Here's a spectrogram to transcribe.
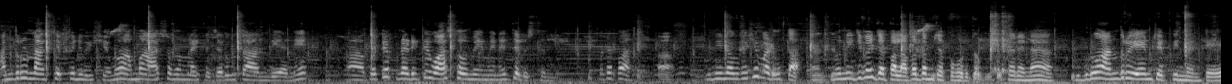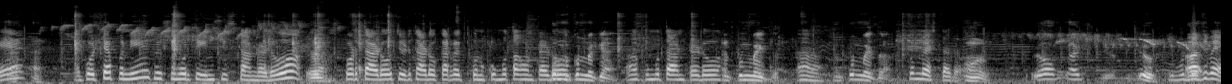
అందరూ నాకు చెప్పిన విషయము అమ్మ ఆశ్రమంలో ఇట్లా జరుగుతా ఉంది అని ఆ, పొట్టెప్పుని అడిగితే వాస్తవం ఏమనేది తెలుస్తుంది. ఆ. నేను ఒక విషయం అడుగుతా. నువ్వు నిజమే చెప్పాలి అబద్ధం చెప్పకూడదు. సరేనా? ఇప్పుడు అందరూ ఏం చెప్పిందంటే పొట్టెప్పుని కృష్ణమూర్తి హింసిస్తా ఉన్నాడు కొడతాడు తిడతాడు కర్ర ఎత్తుకుని కుమ్ముతా ఉంటాడు. కుమ్ముతా ఉంటాడు. కుమ్మేస్తాడు. ఇప్పుడు నిజమే.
